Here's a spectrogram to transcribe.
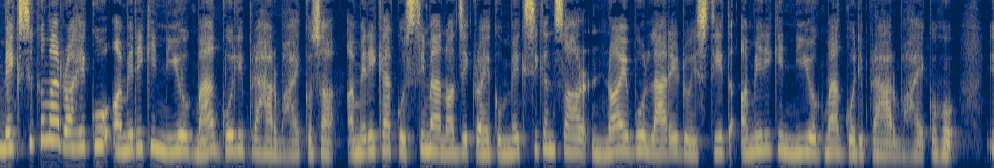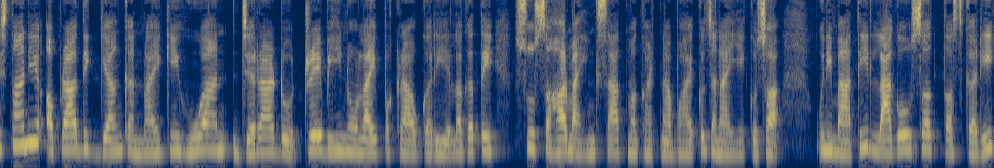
मेक्सिकोमा रहेको अमेरिकी नियोगमा गोली प्रहार भएको छ। अमेरिकाको सीमा नजिक रहेको मेक्सिकन सहर नयबो लारेडो स्थित अमेरिकी नियोगमा गोली प्रहार भएको हो। स्थानीय अपराधिक ग्याङका नायकी हुआन जेराडो ट्रेभिनोलाई पक्राउ गरिए लगतै सो सहरमा हिंसात्मक घटना भएको जनाइएको छ। उनीमाथि लागौसत तस्करी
